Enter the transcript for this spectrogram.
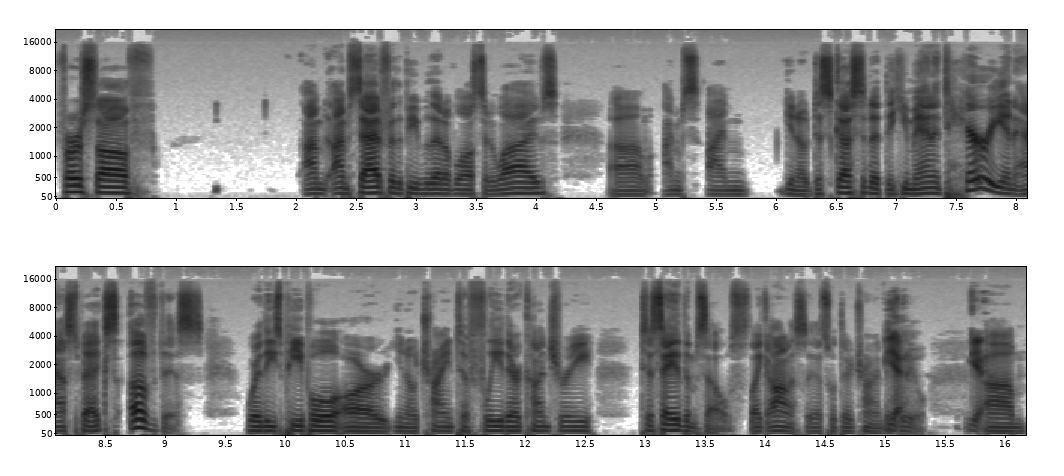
first off, I'm I'm sad for the people that have lost their lives. Um, I'm I'm you know disgusted at the humanitarian aspects of this, where these people are you know trying to flee their country to save themselves. Like honestly, that's what they're trying to Yeah. do. Yeah, Um,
